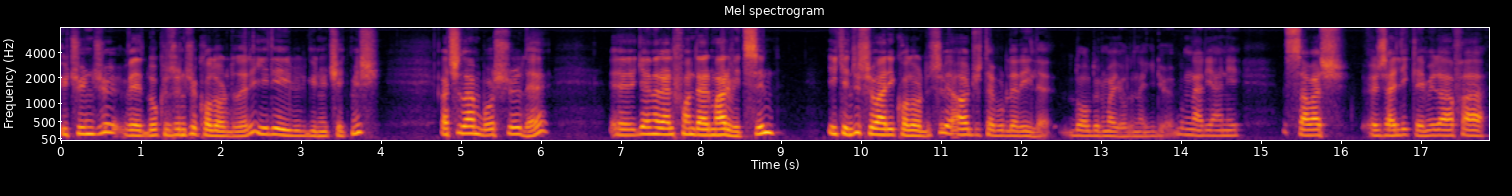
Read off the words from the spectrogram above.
3. ve 9. kolorduları 7 Eylül günü çekmiş. Açılan boşluğu da e, General von der Marwitz'in ikinci süvari kolordusu ve avcı taburlarıyla doldurma yoluna gidiyor. Bunlar yani savaş özellikle müdafaa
